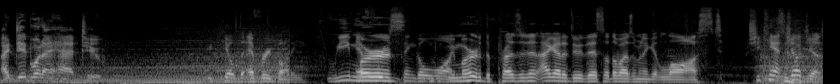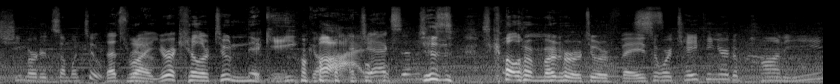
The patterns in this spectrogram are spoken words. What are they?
I did what I had to. We killed everybody. We Every murdered single one. We murdered the president. I got to do this, otherwise I'm gonna get lost. She can't judge us. She murdered someone too. That's Yeah. right. You're a killer too, Nikki. God. Jackson. just, just call her a murderer to her face. So we're taking her to Pawnee.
